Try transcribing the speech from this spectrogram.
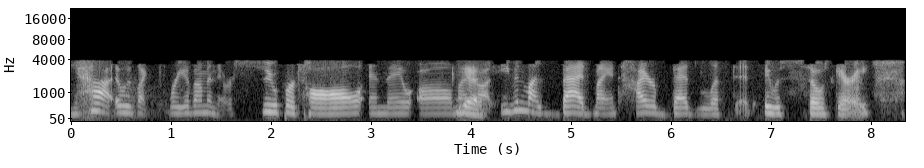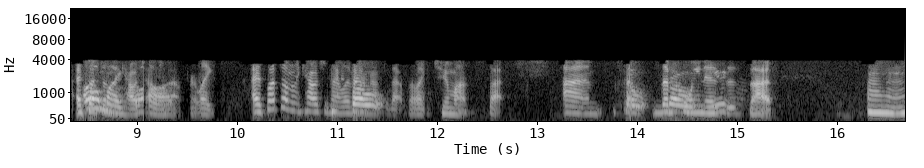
yeah, it was like three of them, and they were super tall, and they oh my Yes. god, even my bed, my entire bed lifted. It was so scary. I slept Oh on the couch God. after that for like I slept on the couch in my living room So- after that for like two months. But um, so, So- the so point is you- is that. hmm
